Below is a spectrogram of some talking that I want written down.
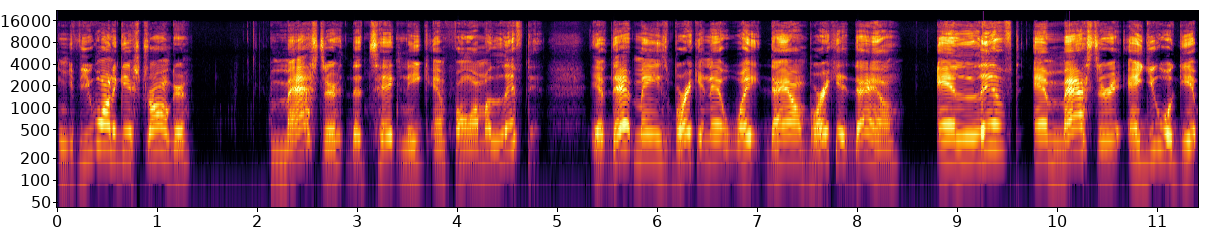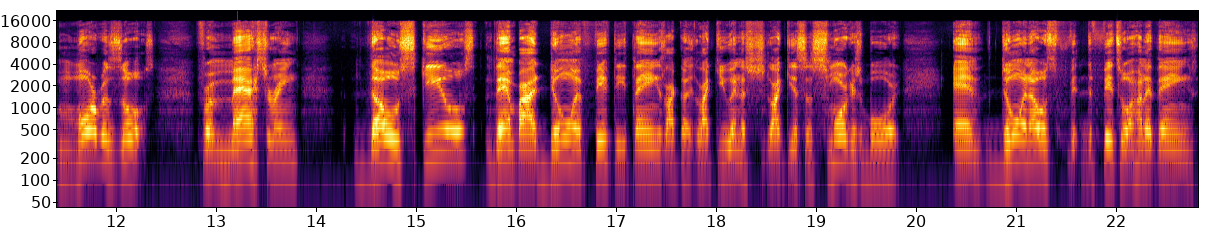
And if you want to get stronger, master the technique and form of lifting. If that means breaking that weight down, break it down and lift and master it, and you will get more results from mastering those skills than by doing 50 things like a like you in a like it's a smorgasbord and doing those the fit to 100 things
